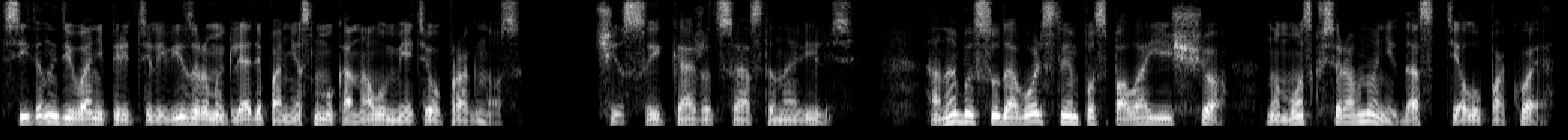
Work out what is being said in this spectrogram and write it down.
сидя на диване перед телевизором и глядя по местному каналу «Метеопрогноз». Часы, кажется, остановились. Она бы с удовольствием поспала еще, но мозг все равно не даст телу покоя.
